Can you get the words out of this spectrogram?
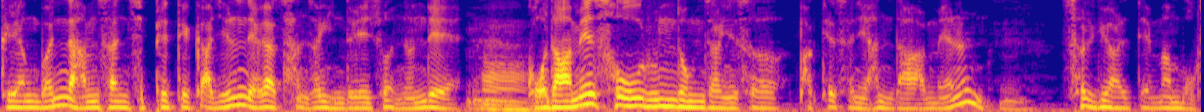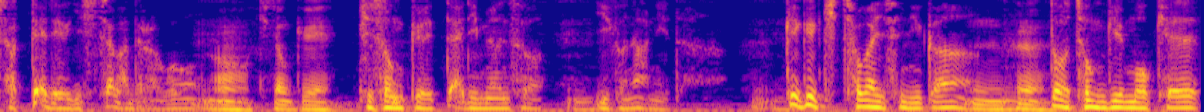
그 양반이 남산 집회 때까지는 내가 산성 인도해 줬는데 어. 그 다음에 서울 운동장에서 박태선이 한 다음에는 음. 설교할 때만 목사 때리기 시작하더라고. 어, 기성교회. 기성교회 때리면서 음. 이건 아니다. 그게 기초가 있으니까 음, 그래. 또 정기 목회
